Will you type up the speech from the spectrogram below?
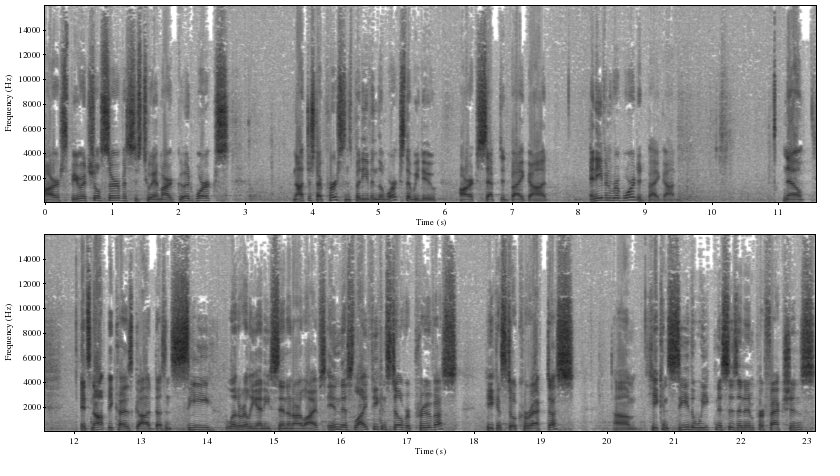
our spiritual services to Him, our good works, not just our persons, but even the works that we do, are accepted by God and even rewarded by God. Now, it's not because God doesn't see literally any sin in our lives. In this life, He can still reprove us, He can still correct us, um, He can see the weaknesses and imperfections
